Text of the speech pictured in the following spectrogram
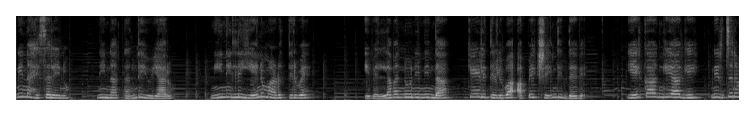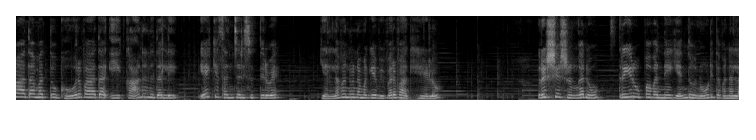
ನಿನ್ನ ಹೆಸರೇನು? ನಿನ್ನ ತಂದೆಯು ಯಾರು? ನೀನಿಲ್ಲಿ ಏನು ಮಾಡುತ್ತಿರುವೆ? ಇವೆಲ್ಲವನ್ನೂ ನಿನ್ನಿಂದ ಕೇಳಿ ತಿಳಿಯುವ ಅಪೇಕ್ಷೆಯಿಂದಿದ್ದೇವೆ. ಏಕಾಂಗಿಯಾಗಿ, ನಿರ್ಜನವಾದ ಮತ್ತು ಘೋರವಾದ ಈ ಕಾನನದಲ್ಲಿ ಏಕೆ ಸಂಚರಿಸುತ್ತಿರುವೆ? ಎಲ್ಲವನ್ನೂ ನಮಗೆ ವಿವರವಾಗಿ ಹೇಳು. ಋಷ್ಯಶೃಂಗನು ಸ್ತ್ರೀರೂಪವನ್ನೇ ಎಂದು ನೋಡಿದವನಲ್ಲ.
